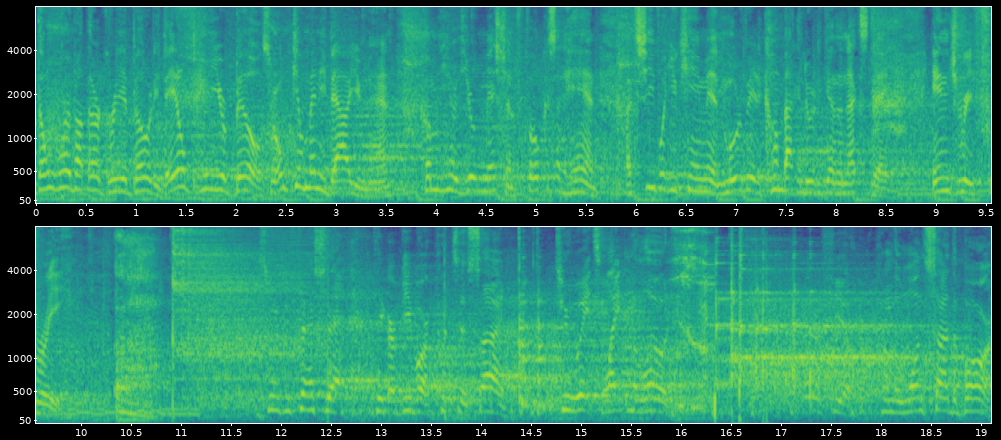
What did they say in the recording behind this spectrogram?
Don't worry about their agreeability. They don't pay your bills, so don't give them any value, man. Come here with your mission, focus at hand, achieve what you came in, motivated to come back and do it again the next day, injury free. Ugh soon as we finish that, take our V-bar, put to the side. Two weights, lighten the load. Feel. On the one side of the bar.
